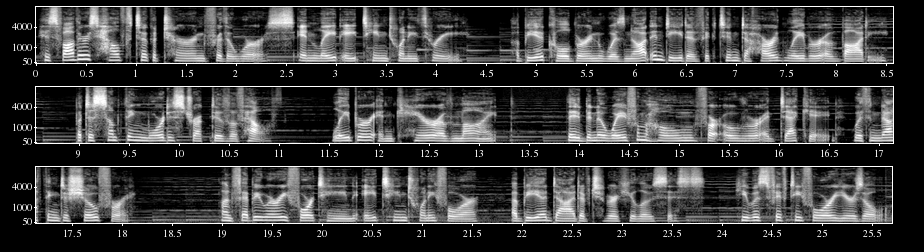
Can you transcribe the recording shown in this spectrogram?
his father's health took a turn for the worse in late 1823. Abia Colburn was not indeed a victim to hard labor of body, but to something more destructive of health labor and care of mind. They'd been away from home for over a decade with nothing to show for it. On February 14, 1824, Abia died of tuberculosis. He was 54 years old.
